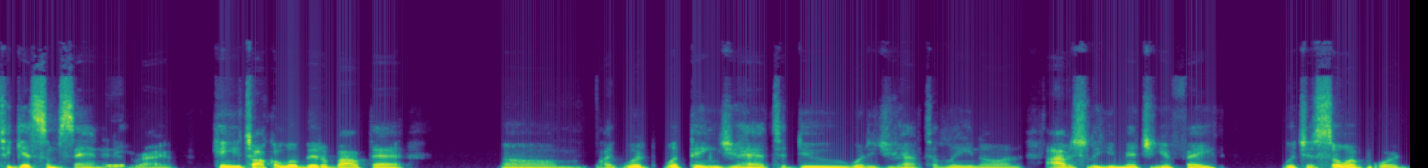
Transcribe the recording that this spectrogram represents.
To get some sanity, right? Can you talk a little bit about that? Um, like what what things you had to do, what did you have to lean on? Obviously, you mentioned your faith, which is so important,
